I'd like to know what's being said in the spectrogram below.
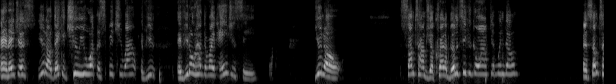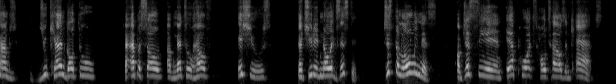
and they just, you know, they can chew you up and spit you out. If you if you don't have the right agency, you know, sometimes your credibility could go out the window. And sometimes you can go through an episode of mental health issues that you didn't know existed. Just the loneliness of just seeing airports, hotels, and cabs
